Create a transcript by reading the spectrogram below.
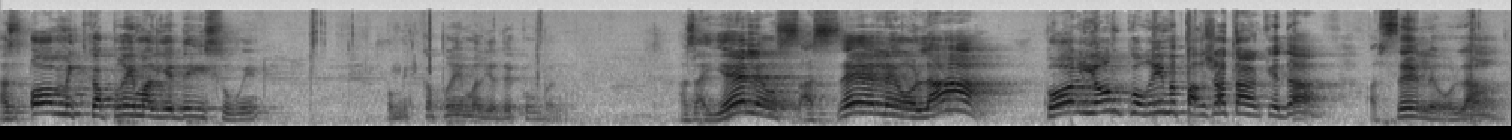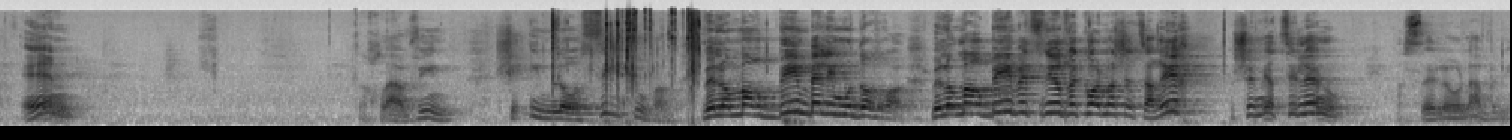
אז או מתכפרים על ידי איסורים, או מתכפרים על ידי קורבנות. אז איה עשה לעולם. כל יום קוראים בפרשת העקדה. עשה לעולם. אין. צריך להבין שאם לא עושים תשובה, ולא מרבים בלימוד תורה, ולא מרבים בצניעות וכל מה שצריך, השם יצילנו. עשה לעולה בני.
